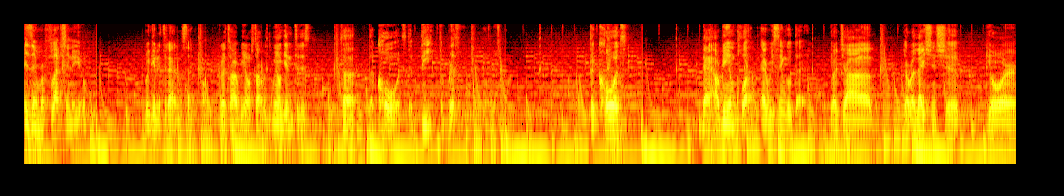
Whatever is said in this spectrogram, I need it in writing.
is in reflection of you. We'll get into that in the second part. Let's talk, we don't start with we don't get into this the the chords, the beat, the rhythm on this part. The chords that are being plucked every single day. Your job, your relationship, your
